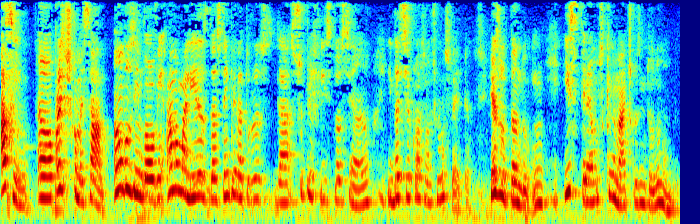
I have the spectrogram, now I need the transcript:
Assim, uh, pra gente começar, ambos envolvem anomalias das temperaturas da superfície do oceano e da circulação atmosférica, resultando em extremos climáticos em todo o mundo.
